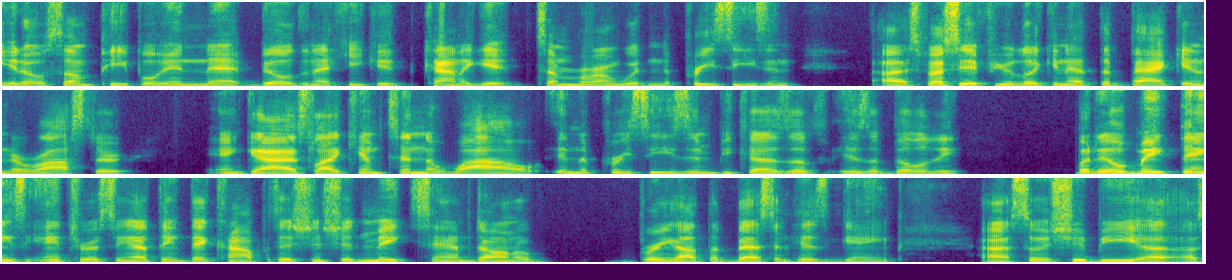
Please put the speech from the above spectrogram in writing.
you know, some people in that building that he could kind of get some run with in the preseason. Uh, especially if you're looking at the back end of the roster and guys like him tend to wow in the preseason because of his ability. But it'll make things interesting. I think that competition should make Sam Darnold bring out the best in his game. Uh, so it should be a, a,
